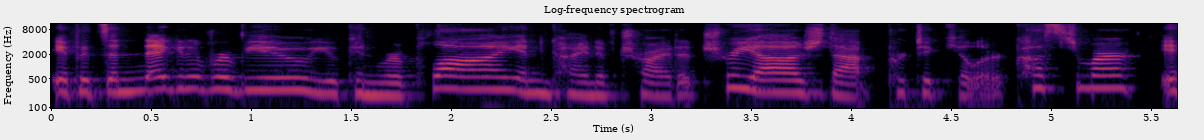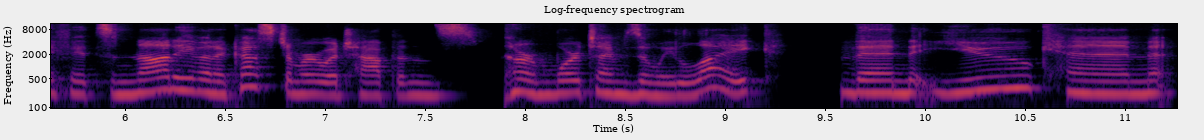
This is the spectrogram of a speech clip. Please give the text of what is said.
If it's a negative review, you can reply and kind of try to triage that particular customer. If it's not even a customer, which happens or more times than we like, then you can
